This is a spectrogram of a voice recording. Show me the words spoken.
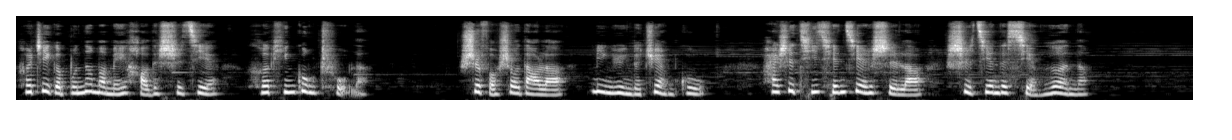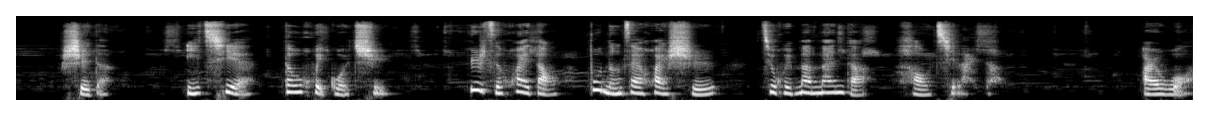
和这个不那么美好的世界和平共处了？是否受到了命运的眷顾，还是提前见识了世间的险恶呢？是的，一切都会过去。日子坏到不能再坏时，就会慢慢的好起来的。而我。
